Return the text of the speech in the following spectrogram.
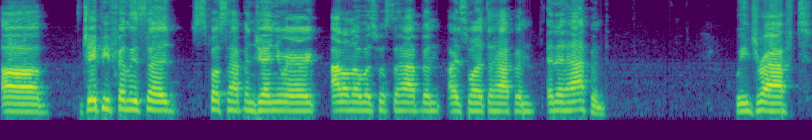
Uh, JP Finlay said supposed to happen January. I don't know what's supposed to happen. I just want it to happen, and it happened. We draft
